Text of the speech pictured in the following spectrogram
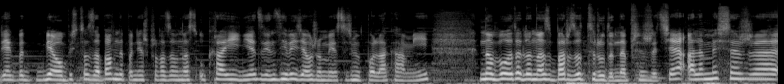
jakby miało być to zabawne, ponieważ prowadzał nas Ukrainiec, więc nie wiedział, że my jesteśmy Polakami. No było to dla nas bardzo trudne przeżycie, ale myślę, że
